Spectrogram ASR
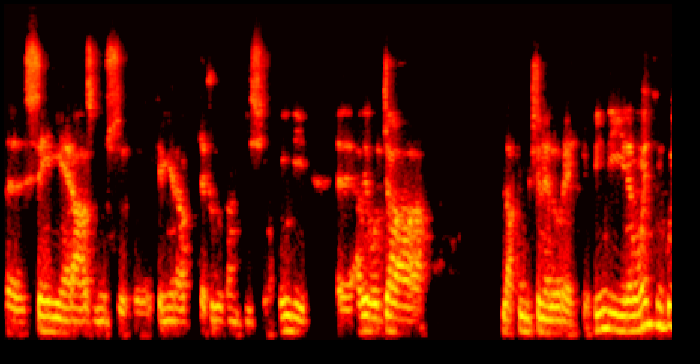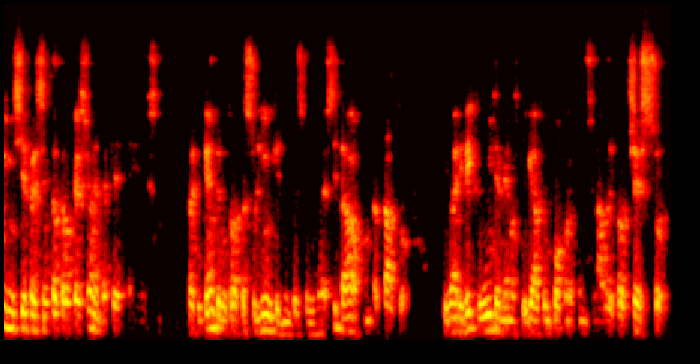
eh, semi-Erasmus eh, che mi era piaciuto tantissimo, quindi eh, avevo già la pulce nell'orecchio. Quindi nel momento in cui mi si è presentata l'occasione, perché eh, praticamente l'ho trovata su LinkedIn questa università, ho contattato i vari recruiter, mi hanno spiegato un po' come funzionava il processo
